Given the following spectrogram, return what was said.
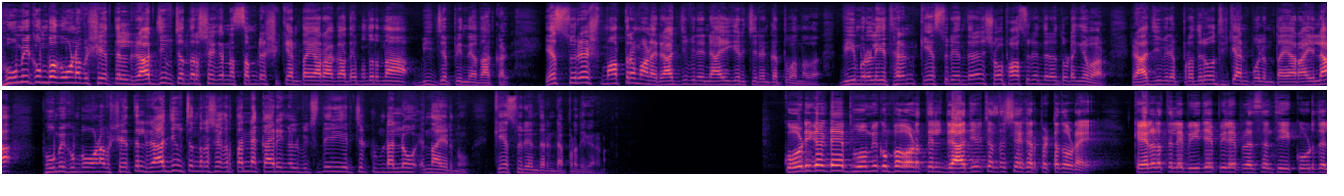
ഭൂമി കുംഭകോണ വിഷയത്തിൽ രാജീവ് ചന്ദ്രശേഖരനെ സംരക്ഷിക്കാൻ തയ്യാറാകാതെ മുതിർന്ന ബി ജെ പി നേതാക്കൾ. എസ് സുരേഷ് മാത്രമാണ് രാജീവിനെ ന്യായീകരിച്ച് രംഗത്ത് വന്നത്. വി മുരളീധരൻ കെ സുരേന്ദ്രൻ ശോഭാ സുരേന്ദ്രൻ തുടങ്ങിയവർ രാജീവിനെ പ്രതിരോധിക്കാൻ പോലും തയ്യാറായില്ല. ഭൂമി കുംഭകോണ വിഷയത്തിൽ രാജീവ് ചന്ദ്രശേഖർ തന്നെ കാര്യങ്ങൾ വിശദീകരിച്ചിട്ടുണ്ടല്ലോ എന്നായിരുന്നു കെ സുരേന്ദ്രന്റെ പ്രതികരണം. കോടികളുടെ ഭൂമി കുംഭകോണത്തിൽ രാജീവ് ചന്ദ്രശേഖർ പെട്ടതോടെ കേരളത്തിലെ ബി ജെ പിയിലെ പ്രതിസന്ധി കൂടുതൽ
